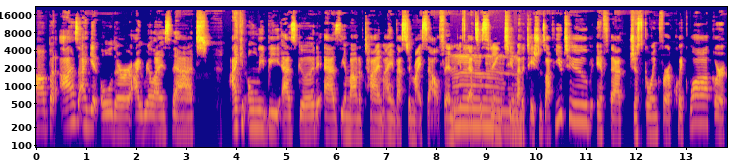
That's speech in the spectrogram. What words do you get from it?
Uh, but as I get older, I realize that I can only be as good as the amount of time I invest in myself. And mm. if that's listening to mm. meditations off YouTube, if that's just going for a quick walk or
